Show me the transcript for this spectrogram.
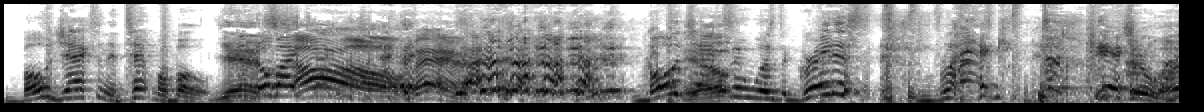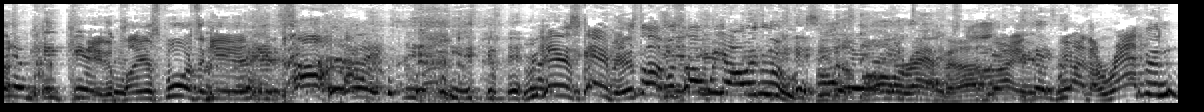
Bo Jackson and Tecmo Bowl. Yes. Nobody Oh man, Bo Jackson was the greatest black character, video game character. nigga playing sports again. Right. We can't escape it. It's all, it's all we always lose. See the ball or rapping, huh? Right. We either rapping,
